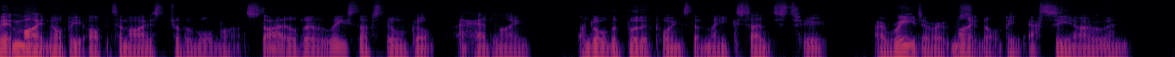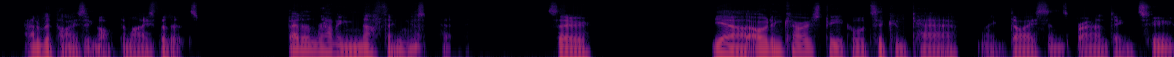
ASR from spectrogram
It might not be optimized for the Walmart style, but at least I've still got a headline and all the bullet points that make sense to a reader. It might not be SEO and advertising optimized, but it's better than having nothing. Mm-hmm. So, yeah, I would encourage people to compare like Dyson's branding to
